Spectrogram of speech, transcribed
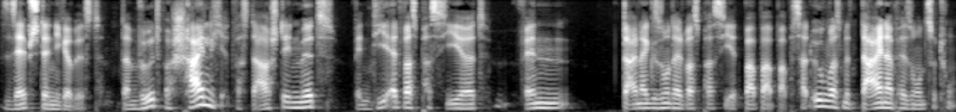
Selbstständiger bist, dann wird wahrscheinlich etwas dastehen mit, wenn dir etwas passiert, wenn deiner Gesundheit was passiert, bababab. Es hat irgendwas mit deiner Person zu tun.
